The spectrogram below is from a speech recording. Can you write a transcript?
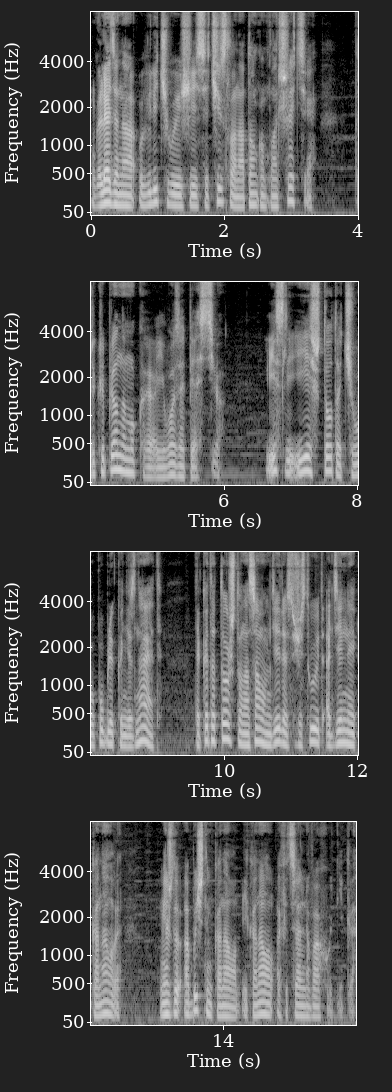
глядя на увеличивающиеся числа на тонком планшете, прикрепленному к его запястью. Если и есть что-то, чего публика не знает, так это то, что на самом деле существуют отдельные каналы между обычным каналом и каналом официального охотника.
